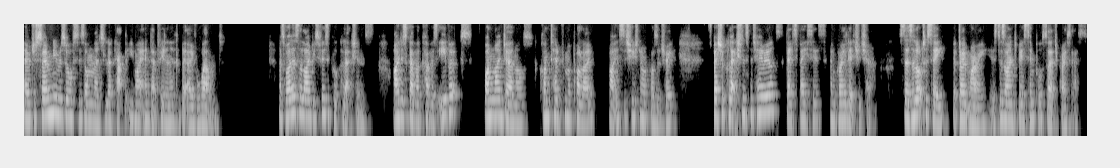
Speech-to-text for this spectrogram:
there are just so many resources on there to look at that you might end up feeling a little bit overwhelmed. As well as the library's physical collections, iDiscover covers ebooks, online journals, content from Apollo, our institutional repository, special collections materials, databases, and grey literature. So there's a lot to see, but don't worry, it's designed to be a simple search process.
